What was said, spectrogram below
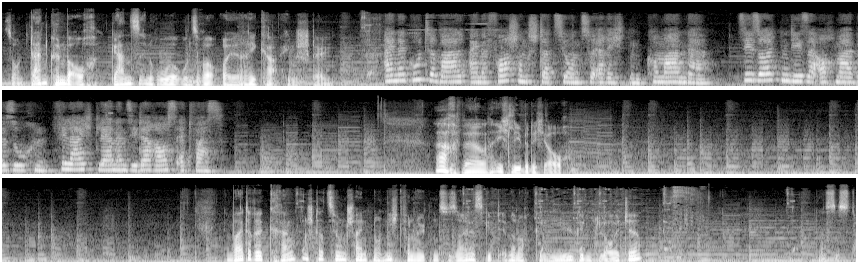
So, und dann können wir auch ganz in Ruhe unsere Eureka einstellen. Eine gute Wahl, eine Forschungsstation zu errichten, Commander. Sie sollten diese auch mal besuchen. Vielleicht lernen Sie daraus etwas. Ach, Val, ich liebe dich auch. Eine weitere Krankenstation scheint noch nicht vonnöten zu sein. Es gibt immer noch genügend Leute. Das ist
